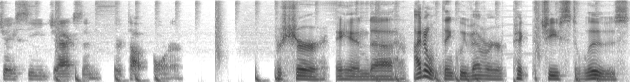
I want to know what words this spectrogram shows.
J.C. Jackson, their top corner. For sure, and uh, I don't think we've ever picked the Chiefs to lose,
